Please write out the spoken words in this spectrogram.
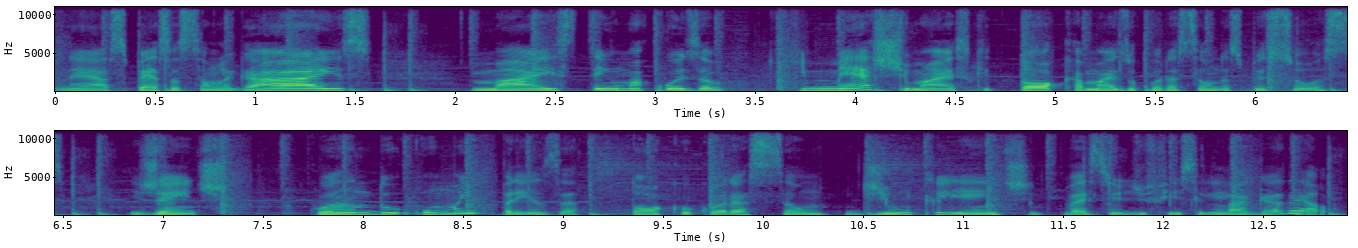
Né? As peças são legais, mas tem uma coisa que mexe mais, que toca mais o coração das pessoas. E, gente, quando uma empresa toca o coração de um cliente, vai ser difícil largar dela.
